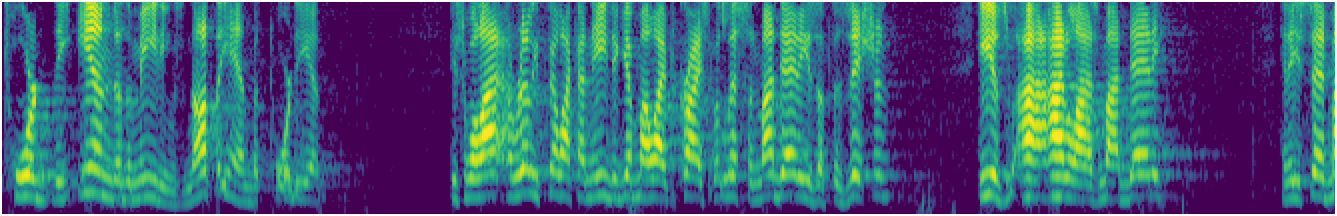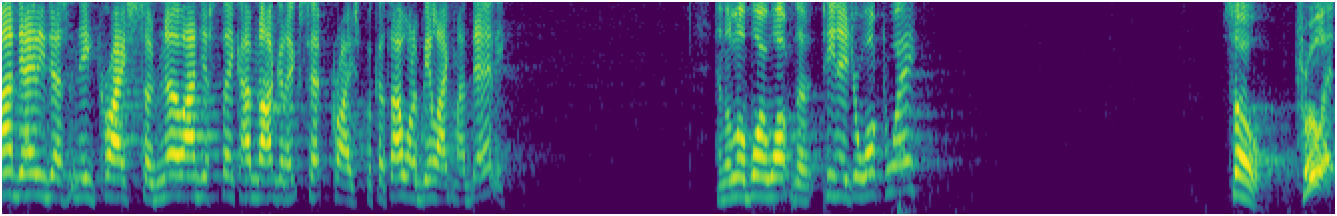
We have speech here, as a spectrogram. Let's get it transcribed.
toward the end of the meetings, not the end, but toward the end. He said, Well, I really feel like I need to give my life to Christ, but listen, my daddy is a physician. He is, I idolize my daddy. And he said, My daddy doesn't need Christ, so no, I just think I'm not going to accept Christ because I want to be like my daddy. And the little boy walked, the teenager walked away. So, Truett,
